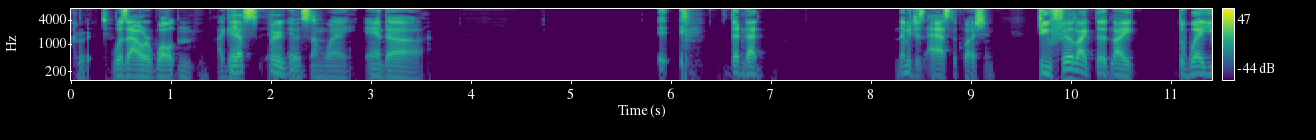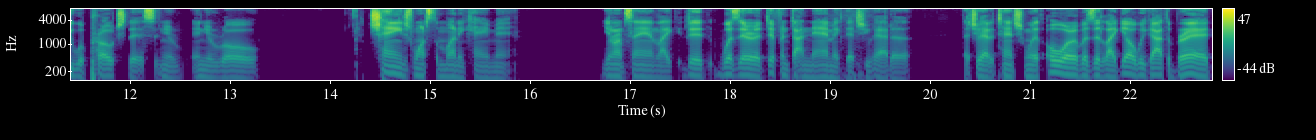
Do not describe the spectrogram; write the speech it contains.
Correct. was our Walton, I guess, very in, in some way. And uh it, that that let me just ask the question. Do you feel like the like the way you approach this in your in your role changed once the money came in? You know what I'm saying? Like did was there a different dynamic that you had a that you had a tension with? Or was it like, yo, we got the bread.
